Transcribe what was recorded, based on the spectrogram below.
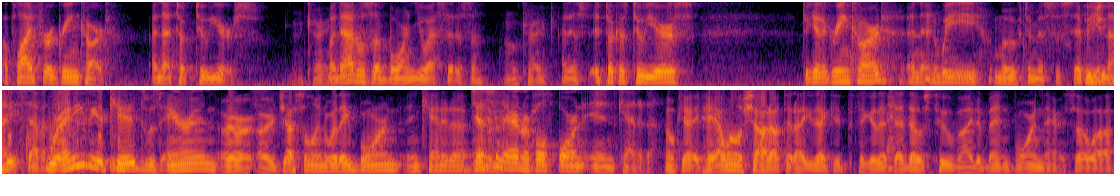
applied for a green card, and that took two years. Okay. My dad was a born U.S. citizen, Okay. and it's, it took us two years to get a green card, and then we moved to Mississippi Did in '97. were any of your kids, was Aaron or, or Jesselyn, were they born in Canada? Jess and Aaron were both born in Canada. Okay. Hey, I want to shout out that I, I could figure that, that those two might have been born there. So uh,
